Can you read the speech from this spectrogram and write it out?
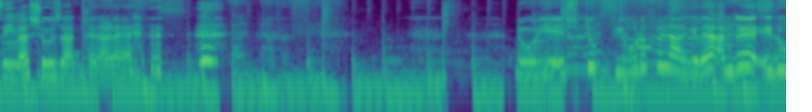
ಝೀವಾ ಶೂಸ್ ಹಾಕ್ತಿದ್ದಾಳೆ. ನೋಡಿ ಎಷ್ಟು ಬ್ಯೂಟಿಫುಲ್ ಆಗಿದೆ. ಅಂದರೆ ಇದು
